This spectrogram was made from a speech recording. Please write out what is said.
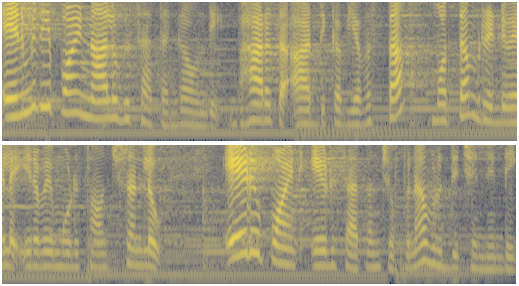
ఎనిమిది పాయింట్ నాలుగు శాతంగా ఉంది. భారత ఆర్థిక వ్యవస్థ మొత్తం రెండు వేల ఇరవై మూడు సంవత్సరంలో ఏడు పాయింట్ ఏడు శాతం చొప్పున వృద్ధి చెందింది.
